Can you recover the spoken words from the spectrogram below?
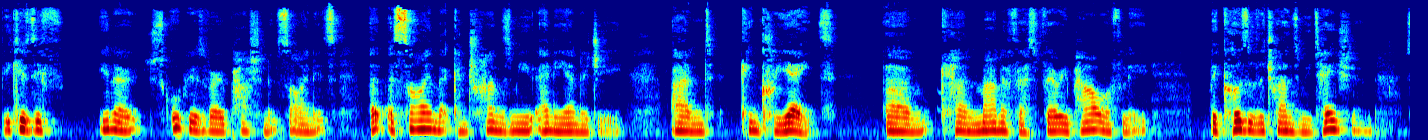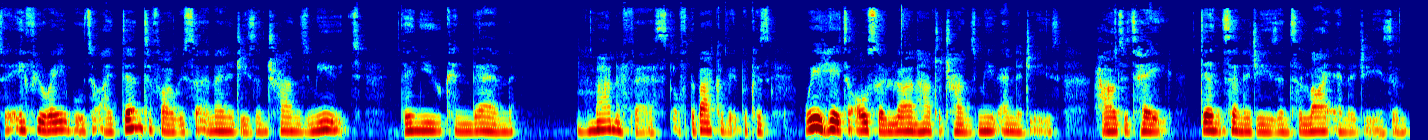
because if you know, Scorpio is a very passionate sign. It's a, a sign that can transmute any energy and can create, um, can manifest very powerfully because of the transmutation. So if you're able to identify with certain energies and transmute, then you can then manifest off the back of it because we're here to also learn how to transmute energies, how to take dense energies into light energies and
